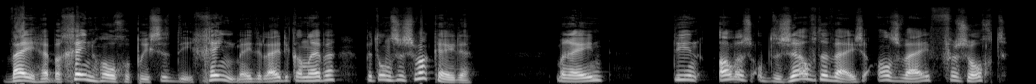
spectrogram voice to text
wij hebben geen hoge priester die geen medelijden kan hebben met onze zwakheden maar één die in alles op dezelfde wijze als wij verzocht,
